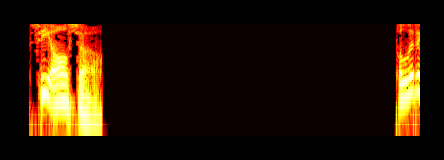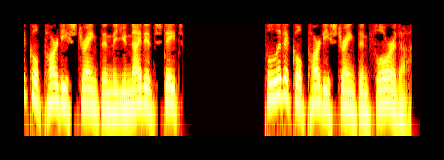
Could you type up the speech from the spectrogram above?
See also Political party strength in the United States Political party strength in Florida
